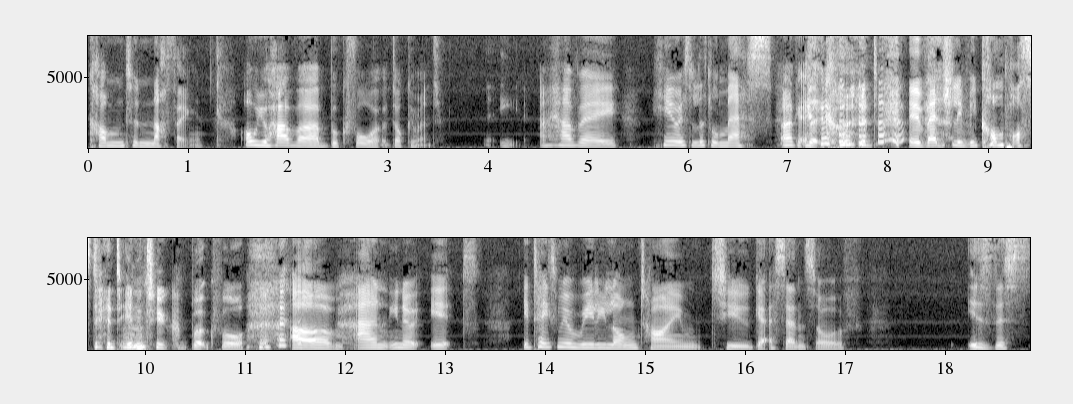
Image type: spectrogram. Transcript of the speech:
come to nothing. Oh, you have a book four document. I have a here is a little mess Okay. that could eventually be composted into book four. Um, and you know, it it takes me a really long time to get a sense of is this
